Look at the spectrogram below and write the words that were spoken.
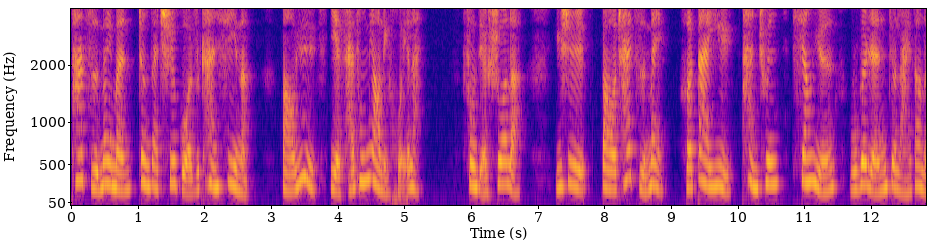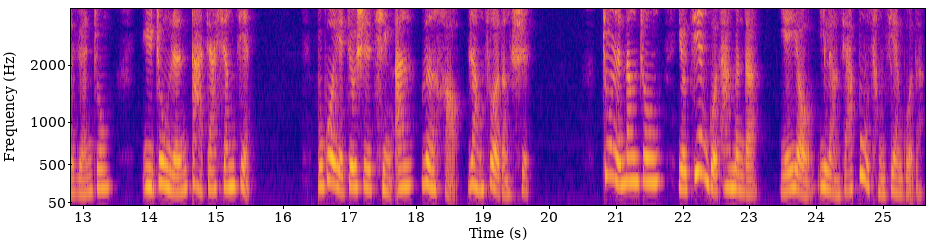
她姊妹们正在吃果子看戏呢，宝玉也才从庙里回来。凤姐说了，于是宝钗姊妹和黛玉、探春、湘云五个人就来到了园中，与众人大家相见。不过也就是请安、问好、让座等事。众人当中有见过他们的，也有一两家不曾见过的，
